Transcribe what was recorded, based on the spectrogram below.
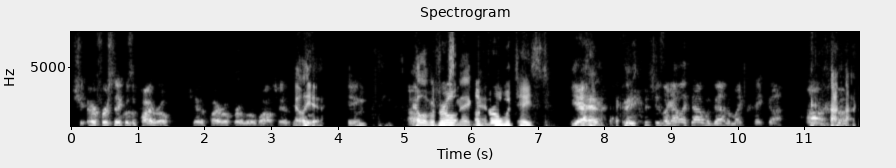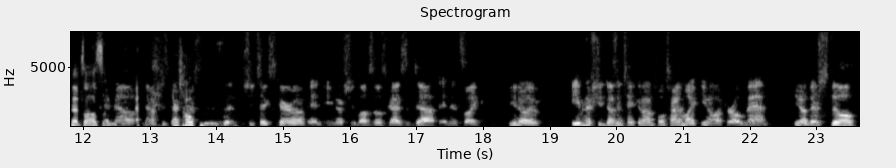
she her first snake was a pyro. She had a pyro for a little while. She had a Hell yeah, thing. Uh, hell of a, A girl, first snake, a man. girl with taste. yeah, Yeah. exactly. She's like, I like that one, Dad. I'm like, thank God. Um, That's awesome. and now now she's got There's hope. that she takes care of and you know she loves those guys to death and it's like you know even if she doesn't take it on full time like you know like her old man you know there's still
